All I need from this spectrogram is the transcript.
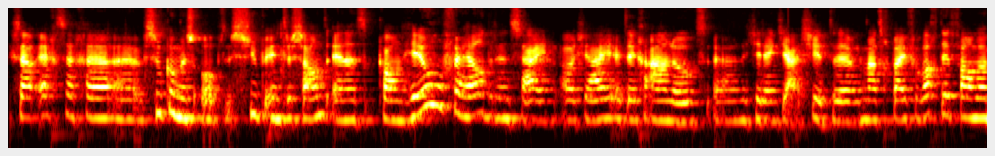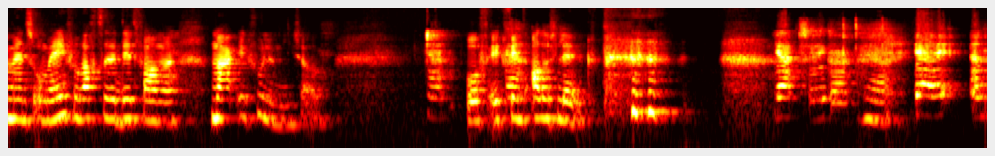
ik zou echt zeggen: uh, zoek hem eens op. Het is super interessant. En het kan heel verhelderend zijn als jij er tegenaan loopt. Uh, dat je denkt: Ja, shit, de maatschappij verwacht dit van me. Mensen om me heen verwachten dit van me. Maar ik voel hem niet zo. Ja. Of ik vind alles leuk. ja, zeker. Ja, ja en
